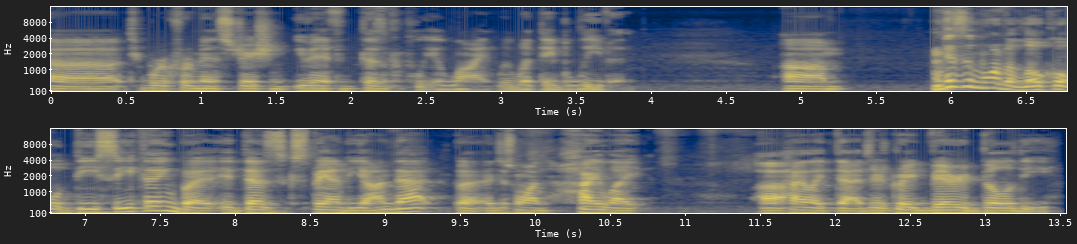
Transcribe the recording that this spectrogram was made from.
uh, to work for administration, even if it doesn't completely align with what they believe in. Um, this is more of a local DC thing, but it does expand beyond that. But I just want to highlight uh, highlight that there's great variability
